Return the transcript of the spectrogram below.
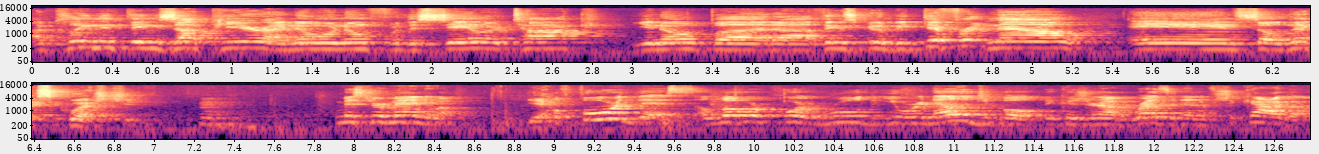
I'm cleaning things up here. I know we're known for the sailor talk, you know, but uh, things are gonna be different now. And so, next question. Mr. Emanuel, Yeah. before this, a lower court ruled that you were ineligible because you're not a resident of Chicago.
